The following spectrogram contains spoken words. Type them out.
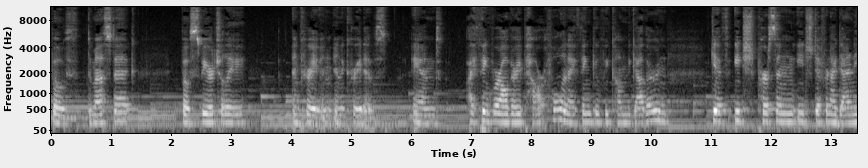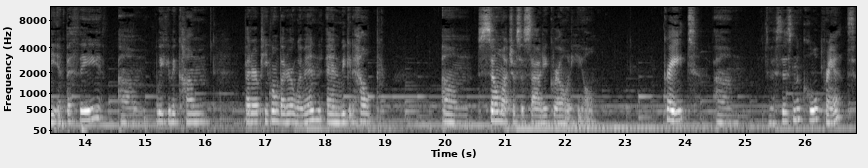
both domestic, both spiritually, and create in, in the creatives. And I think we're all very powerful, and I think if we come together and give each person each different identity empathy, um, we can become better people, better women, and we can help um, so much of society grow and heal. Great. Um, this is Nicole Brandt.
